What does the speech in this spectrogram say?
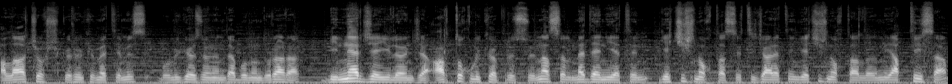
Allah'a çok şükür hükümetimiz bunu göz önünde bulundurarak binlerce yıl önce Artuklu Köprüsü nasıl medeniyetin geçiş noktası, ticaretin geçiş noktalığını yaptıysa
